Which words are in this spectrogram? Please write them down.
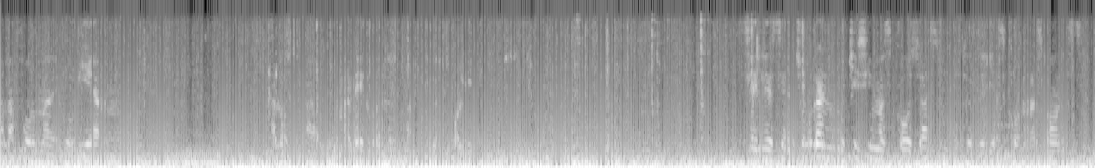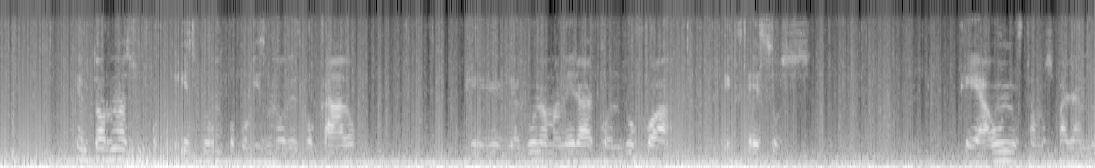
a la forma de gobierno, a los, al manejo de los partidos políticos. Se le censuran muchísimas cosas, muchas de ellas con razones, en torno a su populismo, un populismo desbocado, que de alguna manera condujo a excesos que aún estamos pagando,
